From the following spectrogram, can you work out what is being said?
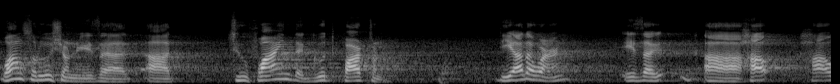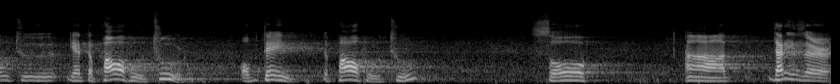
one solution is uh, uh, to find a good partner. The other one is uh, how, how to get the powerful tool, obtain the powerful tool. So uh, that is a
